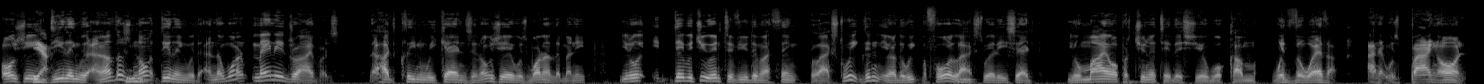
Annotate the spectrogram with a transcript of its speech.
Ogier Yeah. dealing with it, and others hmm. not dealing with it. And there weren't many drivers that had clean weekends, and Ogier was one of them. And he, you know, David, you interviewed him, I think, last week, didn't you, or the week before hmm. last, where he said, "You know, my opportunity this year will come with the weather," and it was bang on.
